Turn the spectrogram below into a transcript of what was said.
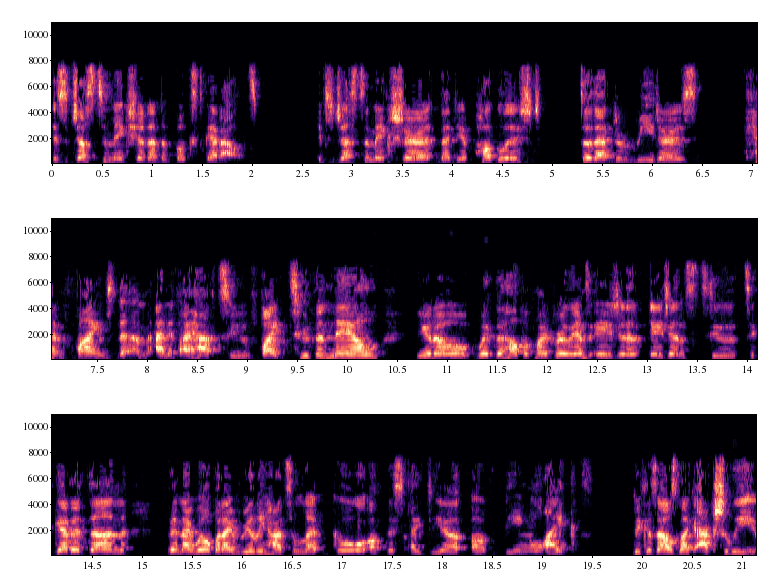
is just to make sure that the books get out. It's just to make sure that they're published so that the readers can find them. And if I have to fight tooth and nail, you know, with the help of my brilliant agent, agents to to get it done, then I will. But I really had to let go of this idea of being liked because I was like, actually,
